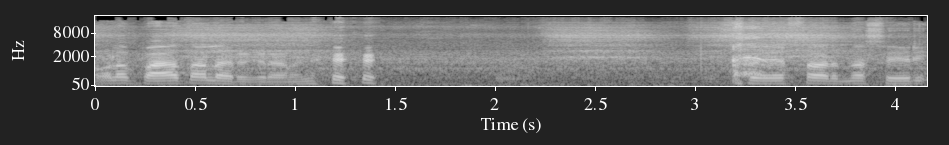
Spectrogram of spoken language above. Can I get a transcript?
அவ்வளோ பார்த்தால இருக்கிறானுங்க. சேஃபாக இருந்தால் சரி.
